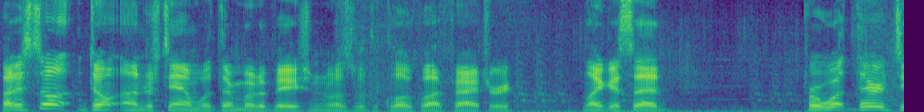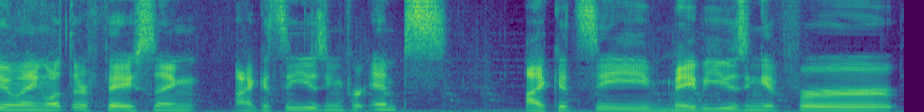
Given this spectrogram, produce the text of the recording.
But I still don't understand what their motivation was with the Cloakbot Factory. Like I said, for what they're doing, what they're facing, I could see using for imps. I could see maybe using it for...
